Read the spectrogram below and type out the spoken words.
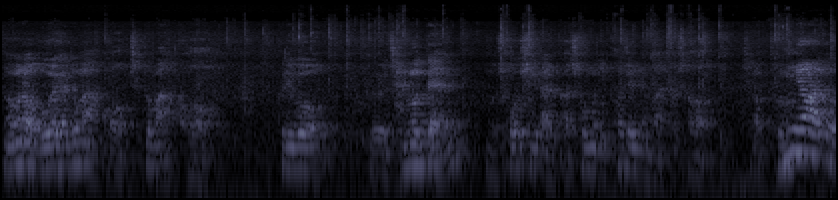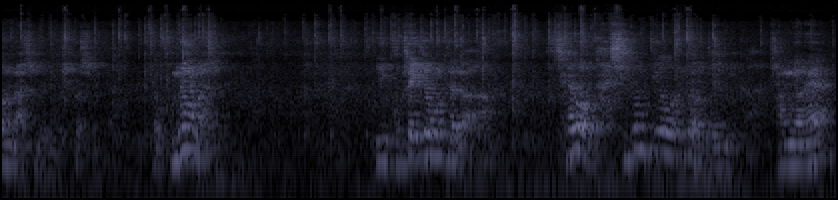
너무나 오해도 많고 억측도 많고 그리고 그 잘못된 뭐 소식이랄까 소문이 퍼져 있는 것 같아서 분명하게 오늘 말씀드리고 싶었습니다. 제가 분명히 말씀드립니다. 이 국회 이전 문제가 새로 다시금 뛰어오른 게 언제입니까? 작년에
